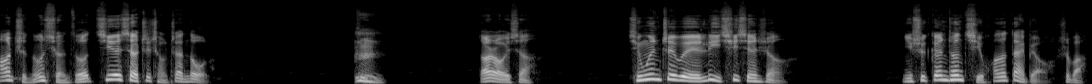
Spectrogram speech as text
他只能选择接下这场战斗了。打扰一下，请问这位利七先生，你是甘城企划的代表是吧？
